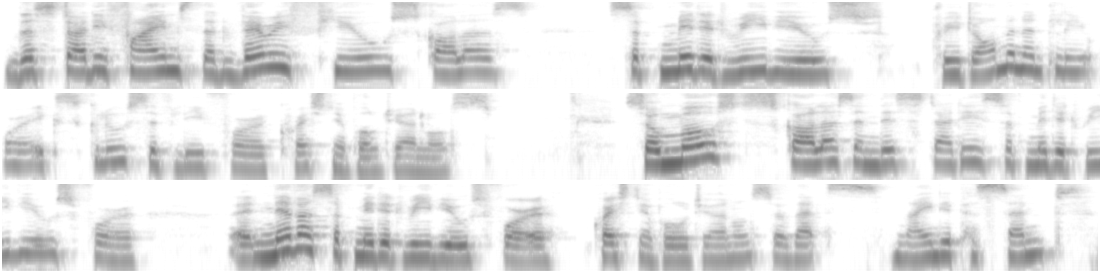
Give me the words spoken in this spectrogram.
the study finds that very few scholars submitted reviews predominantly or exclusively for questionable journals. So most scholars in this study submitted reviews for uh, never submitted reviews for questionable journals. So that's 90%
